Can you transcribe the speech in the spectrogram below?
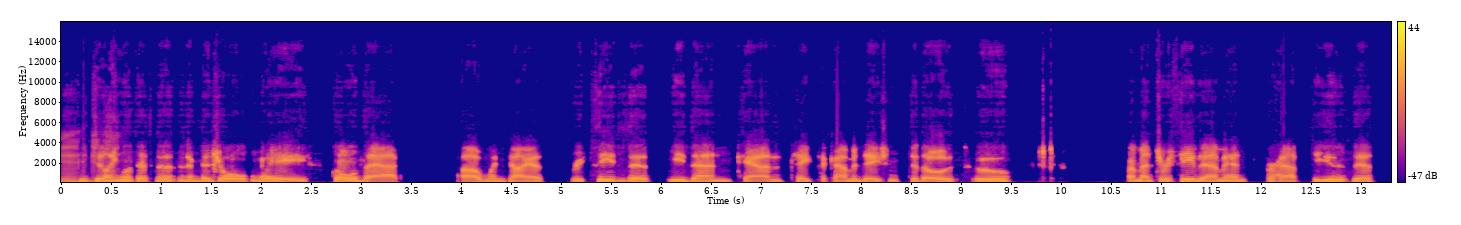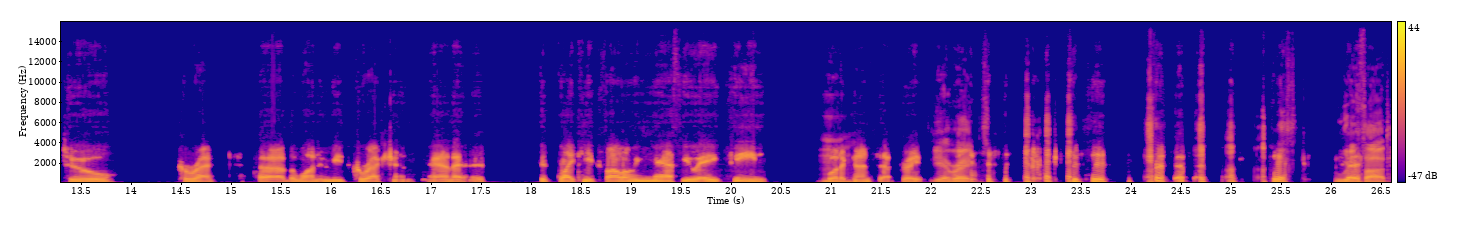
Mm. He's dealing with this in an individual way so that uh, when Gaius receives this, he then can take the commendations to those who are meant to receive them and perhaps to use this to correct uh, the one who needs correction. And it, it's like he's following Matthew 18. What a Mm. concept, right? Yeah, right. Would have thought.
